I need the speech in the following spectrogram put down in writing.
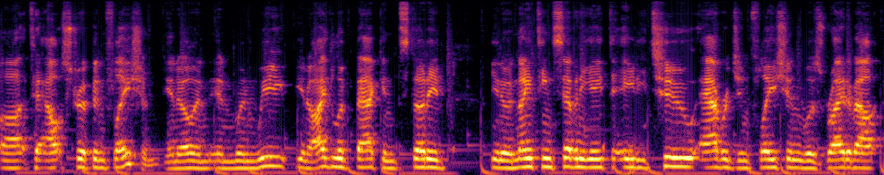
uh, to outstrip inflation you know and, and when we you know i look back and studied you know, 1978 to 82, average inflation was right about,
